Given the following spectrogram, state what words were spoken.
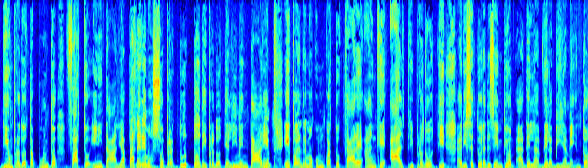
di un prodotto appunto fatto in Italia? Parleremo soprattutto dei prodotti alimentari e poi andremo comunque a toccare anche altri prodotti eh, di settore, ad esempio eh, della, dell'abbigliamento.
